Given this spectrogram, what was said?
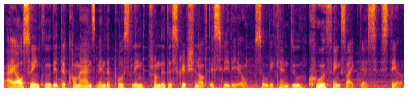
I also included the commands in the post link from the description of this video, so we can do cool things like this still.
